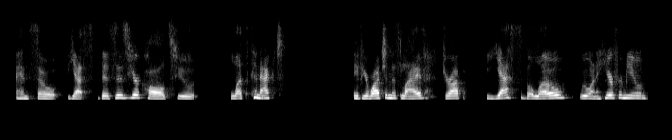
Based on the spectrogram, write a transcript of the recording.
And so, yes, this is your call to let's connect. If you're watching this live, drop yes below. We want to hear from you.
